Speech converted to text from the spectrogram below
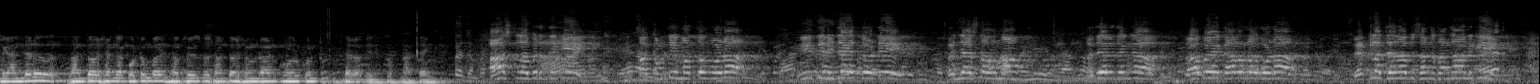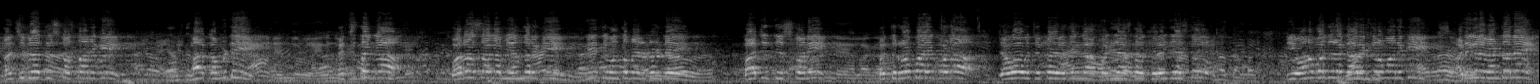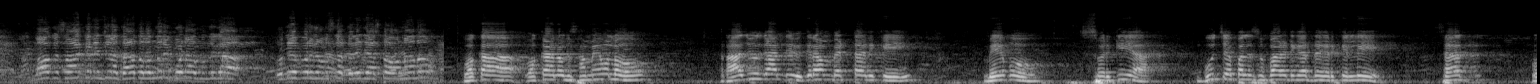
మీ అందరూ సంతోషంగా కుటుంబ సభ్యులతో సంతోషంగా ఉండాలని కోరుకుంటూ సెలవు తీసుకుంటున్నాను. థ్యాంక్ యూ హాస్టల్ అభివృద్ధికి మా కమిటీ మొత్తం కూడా నీతి నిజాయితీతోటి పనిచేస్తా ఉన్నాం. అదేవిధంగా రాబోయే కాలంలో కూడా రెడ్ల జనాభా సంఘ సంఘానికి మంచి పేరు తీసుకొస్తానికి మా కమిటీ ఖచ్చితంగా భరోసాగా మీ అందరికీ నీతివంతమైనటువంటి బాధ్యత తీసుకొని ప్రతి రూపాయి కూడా జవాబు చెప్పే విధంగా పనిచేస్తూ తెలియజేస్తూ ఈ వనభోజన కార్యక్రమానికి అడిగిన వెంటనే మాకు సహకరించిన దాతలందరికీ కూడా ముందుగా హృదయపూర్వక నమస్కారం తెలియజేస్తా ఉన్నాను. ఒక ఒకనొక సమయంలో రాజీవ్ గాంధీ విగ్రహం పెట్టడానికి మేము స్వర్గీయ బూచేపల్లి సుబ్బారెడ్డి గారి దగ్గరికి వెళ్ళి సార్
